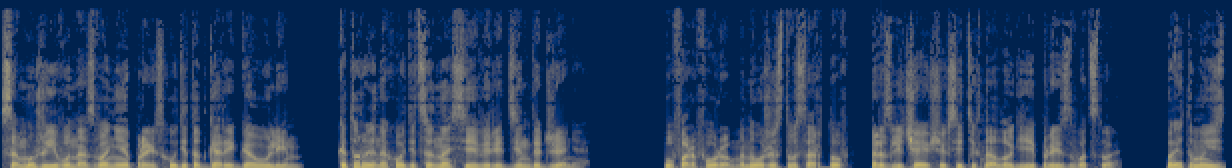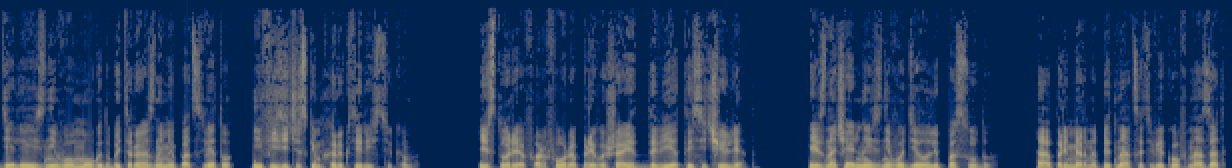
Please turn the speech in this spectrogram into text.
Само же его название происходит от горы Гаолин, которая находится на севере Дзиндэджэня. У фарфора множество сортов, различающихся технологией производства. Поэтому изделия из него могут быть разными по цвету и физическим характеристикам. История фарфора превышает 2000 лет. Изначально из него делали посуду, а примерно 15 веков назад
